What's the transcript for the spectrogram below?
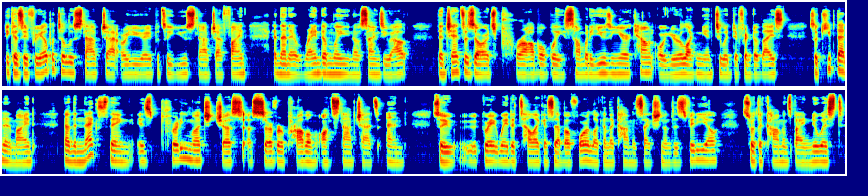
because if you're able to lose Snapchat or you're able to use Snapchat fine and then it randomly, you know, signs you out, then chances are it's probably somebody using your account or you're logging into a different device. So keep that in mind. Now the next thing is pretty much just a server problem on Snapchat's end. So a great way to tell, like I said before, look in the comment section of this video, sort the comments by newest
